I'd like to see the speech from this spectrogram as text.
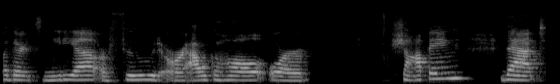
whether it's media or food or alcohol or shopping, that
